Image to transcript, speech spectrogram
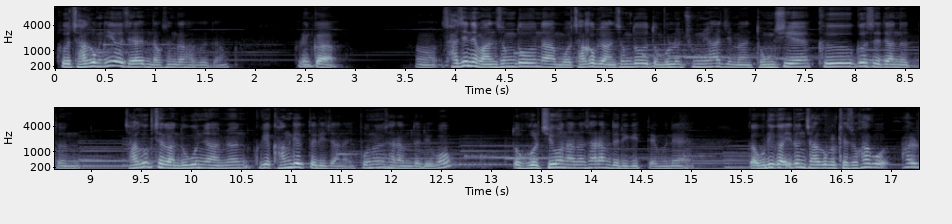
그 작업은 이어져야 된다고 생각하거든. 그러니까 어, 사진의 완성도나 뭐 작업의 완성도도 물론 중요하지만 동시에 그것에 대한 어떤 자극체가 누구냐 하면 그게 관객들이잖아요. 보는 사람들이고 또 그걸 지원하는 사람들이기 때문에 그러니까 우리가 이런 작업을 계속 하고 할,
